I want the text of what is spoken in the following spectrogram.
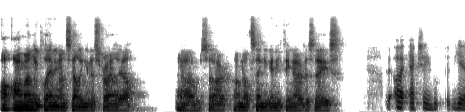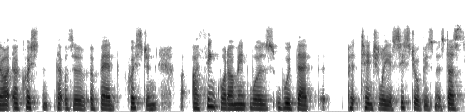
I'm only planning on selling in Australia, um, so I'm not sending anything overseas. I actually, yeah, a question that was a, a, bad question. I think what I meant was, would that potentially assist your business? Does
